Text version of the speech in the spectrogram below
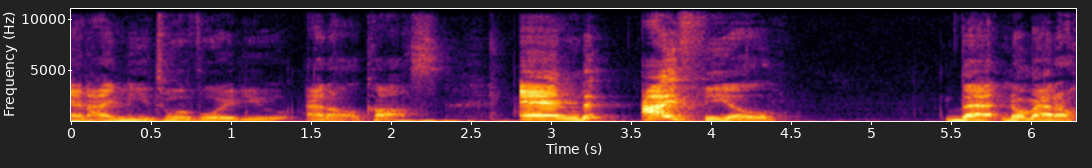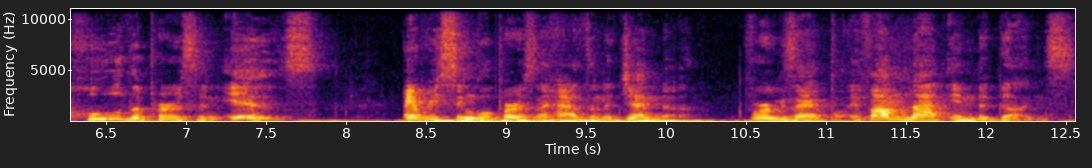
and I need to avoid you at all costs. And I feel that no matter who the person is, every single person has an agenda. For example, if I'm not into guns,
